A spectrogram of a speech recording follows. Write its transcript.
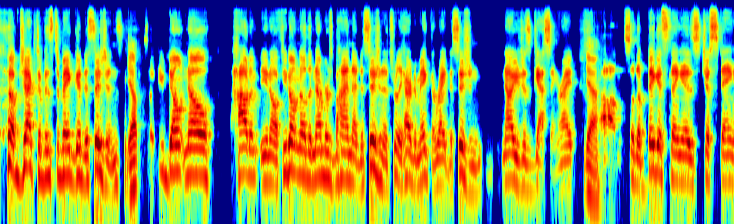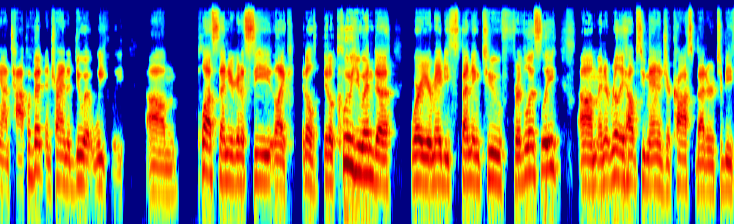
objective is to make good decisions. Yep. So if you don't know how to, you know, if you don't know the numbers behind that decision, it's really hard to make the right decision. Now you're just guessing, right? Yeah. Um, so the biggest thing is just staying on top of it and trying to do it weekly. Um, plus, then you're going to see like it'll it'll clue you into where you're maybe spending too frivolously, um, and it really helps you manage your costs better to be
